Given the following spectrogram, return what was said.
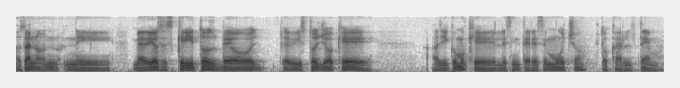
o sea, no, no- ni medios escritos veo, he visto yo que así como que les interese mucho tocar el tema.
